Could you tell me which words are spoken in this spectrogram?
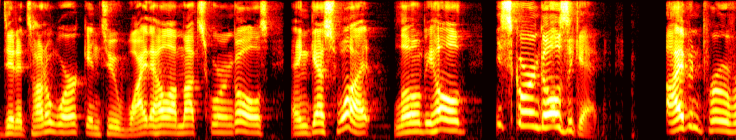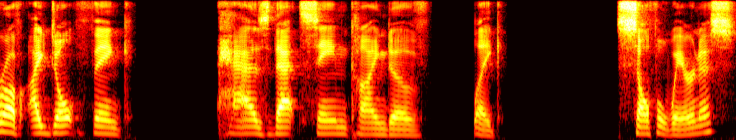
did a ton of work into why the hell I'm not scoring goals, and guess what? Lo and behold, he's scoring goals again. Ivan Provorov, I don't think has that same kind of like self-awareness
